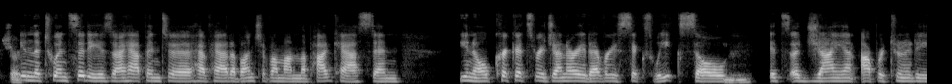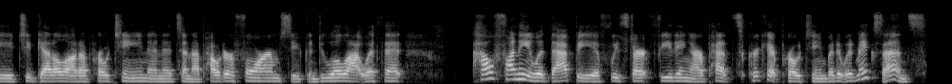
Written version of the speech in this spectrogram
sure. in the Twin Cities. I happen to have had a bunch of them on the podcast, and you know, crickets regenerate every six weeks. So mm-hmm. it's a giant opportunity to get a lot of protein and it's in a powder form. So you can do a lot with it. How funny would that be if we start feeding our pets cricket protein? But it would make sense.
